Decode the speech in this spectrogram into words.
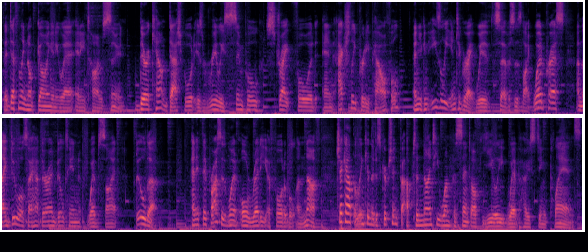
they're definitely not going anywhere anytime soon. Their account dashboard is really simple, straightforward, and actually pretty powerful, and you can easily integrate with services like WordPress, and they do also have their own built-in website builder. And if their prices weren't already affordable enough, check out the link in the description for up to 91% off yearly web hosting plans.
